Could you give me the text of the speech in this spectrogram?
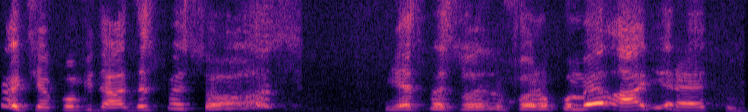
Eu tinha convidado as pessoas e as pessoas não foram comer lá direto.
